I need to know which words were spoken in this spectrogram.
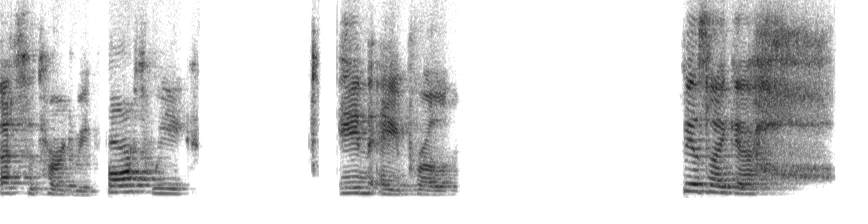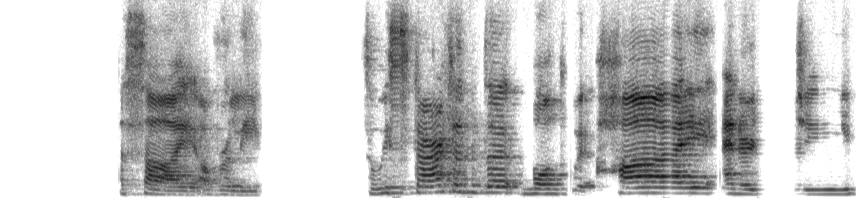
that's the third week. Fourth week in April feels like a a sigh of relief so we started the month with high energy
